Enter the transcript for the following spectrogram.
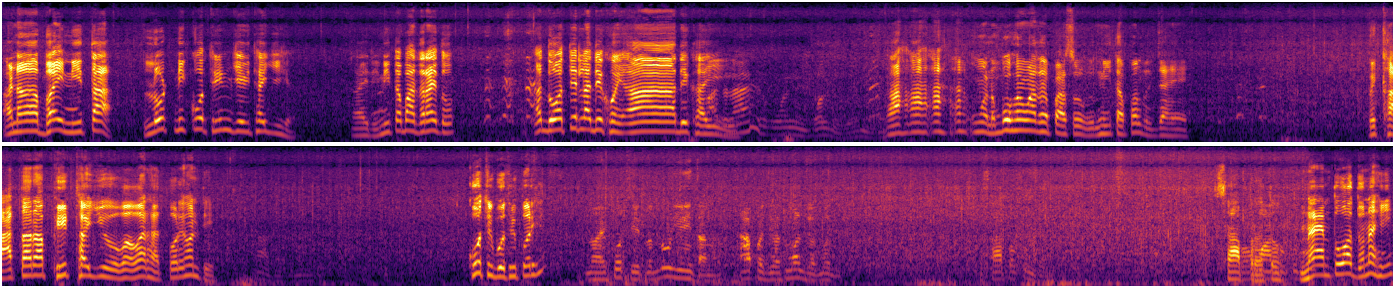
અને ભાઈ નીતા, લોટની કોથરીન જેવી થઈ ગઈ છે. આ રી, નીતા બાદ રાય તો આ દો તેટલા દેખો આ દેખાય. હા હા હા હા હું બહુ હવા પાછો. નીતા પલ જાય ભાઈ ખાતર ફિટ થઈ ગયું. હવે વાર હાથ પડ્યો ને કોથરી બોથરી પડી નહીં કોથી એટલે દોરી નહીં તાને આપણે જોત મળજો બધું. સાપ કોણ છે સાપ તો ના એમ તો વાંધો નહીં.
